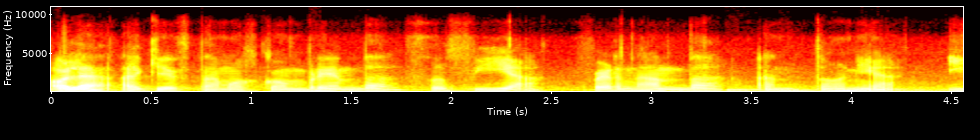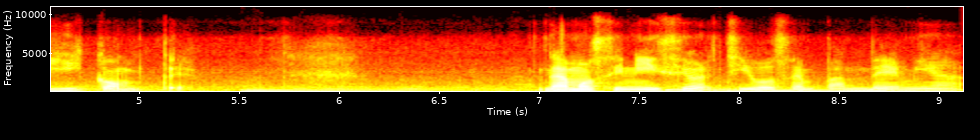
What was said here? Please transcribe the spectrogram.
Hola, aquí estamos con Brenda, Sofía, Fernanda, Antonia y Comte. Damos inicio a Archivos en Pandemia,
